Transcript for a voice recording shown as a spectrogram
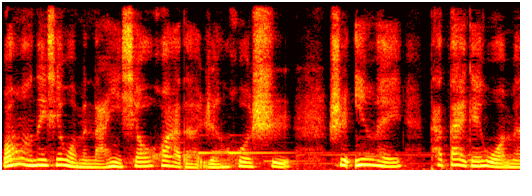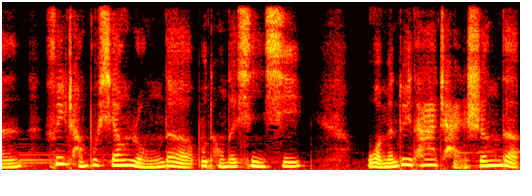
往往那些我们难以消化的人或事，是因为它带给我们非常不相容的不同的信息，我们对它产生的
